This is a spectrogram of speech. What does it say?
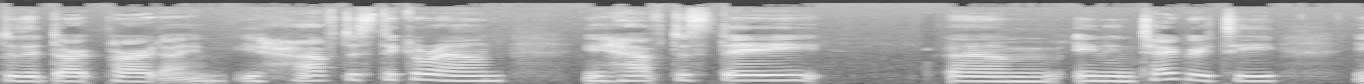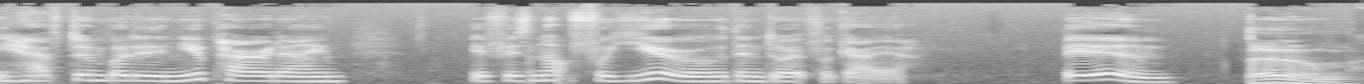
to the dark paradigm. You have to stick around. You have to stay um, in integrity. You have to embody the new paradigm. If it's not for you, then do it for Gaia. Boom. Boom.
